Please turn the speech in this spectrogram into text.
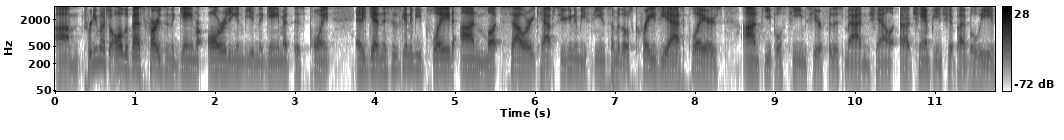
Um, pretty much all the best cards in the game are already going to be in the game at this point. And again, this is going to be played on MUT salary cap, so you're going to be seeing some of those crazy ass players on people's teams here for this Madden uh, Championship, I believe.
